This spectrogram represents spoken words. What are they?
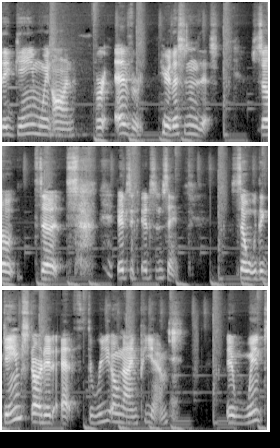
The game went on forever. Here, listen to this. So the it's it's insane. So the game started at 3:09 p.m. It went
